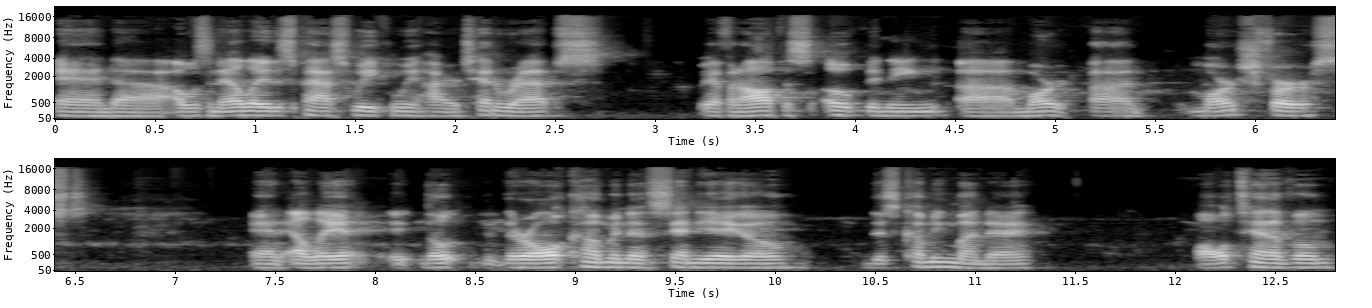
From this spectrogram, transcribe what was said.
And uh, I was in LA this past week, and we hired ten reps. We have an office opening uh, March uh, March first, and LA. it- They're all coming to San Diego this coming Monday all 10 of them.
